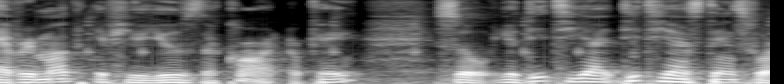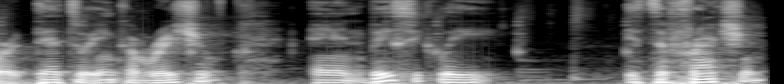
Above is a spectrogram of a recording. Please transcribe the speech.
every month if you use the card. Okay, so your DTI DTI stands for debt to income ratio, and basically it's a fraction,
